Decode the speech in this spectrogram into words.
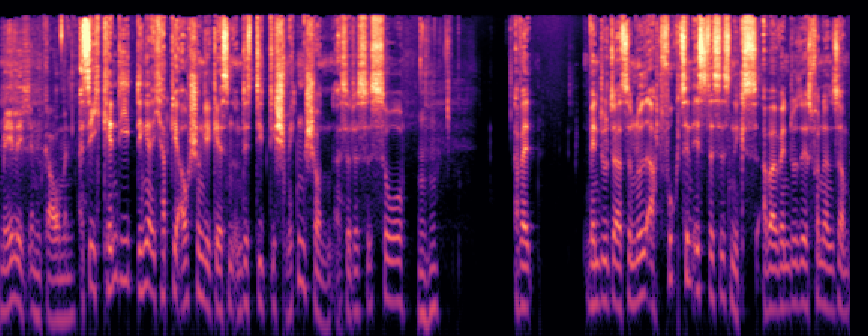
mehlig im Gaumen. Also ich kenne die Dinger, ich habe die auch schon gegessen und das, die, die schmecken schon. Also das ist so. Aber wenn du da so 0815 isst, das ist nix. Aber wenn du das von einem, von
